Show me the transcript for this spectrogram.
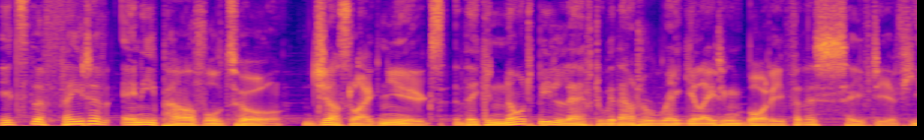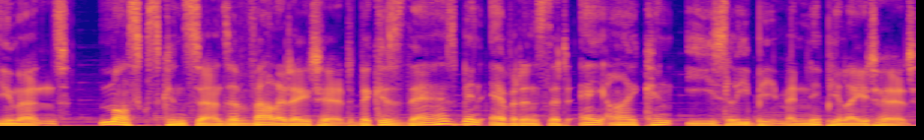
It's the fate of any powerful tool. Just like nukes, they cannot be left without a regulating body for the safety of humans. Musk's concerns are validated because there has been evidence that AI can easily be manipulated.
